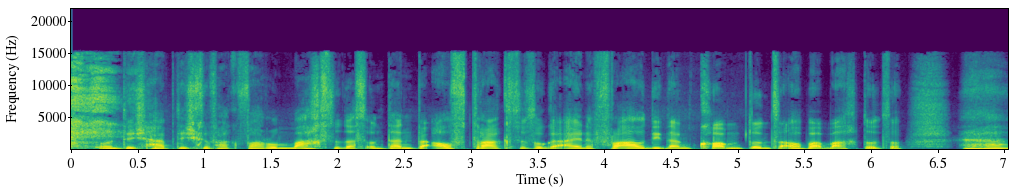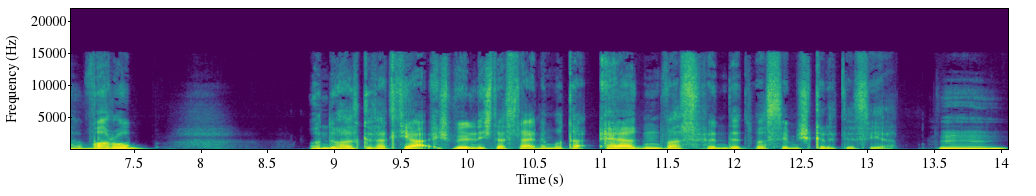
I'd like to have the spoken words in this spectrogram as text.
Und ich habe dich gefragt, warum machst du das? Und dann beauftragst du sogar eine Frau, die dann kommt und sauber macht und so. Ja, warum? Und du hast gesagt, ja, ich will nicht, dass deine Mutter irgendwas findet, was sie mich kritisiert. Mhm.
